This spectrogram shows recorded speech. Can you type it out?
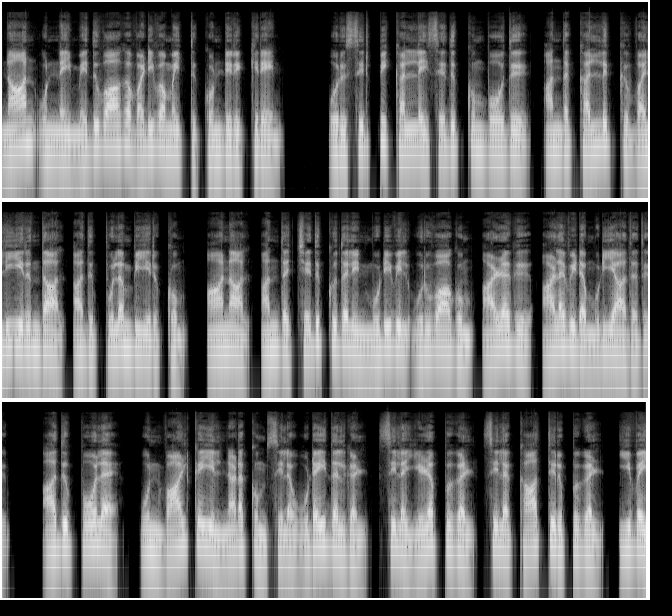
நான் உன்னை மெதுவாக வடிவமைத்துக் கொண்டிருக்கிறேன். ஒரு சிற்பி கல்லை செதுக்கும்போது அந்தக் கல்லுக்கு வலியிருந்தால் அது புலம்பியிருக்கும். ஆனால் அந்தச் செதுக்குதலின் முடிவில் உருவாகும் அழகு அளவிட முடியாதது. அதுபோல உன் வாழ்க்கையில் நடக்கும் சில உடைதல்கள் சில இழப்புகள் சில காத்திருப்புகள் இவை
